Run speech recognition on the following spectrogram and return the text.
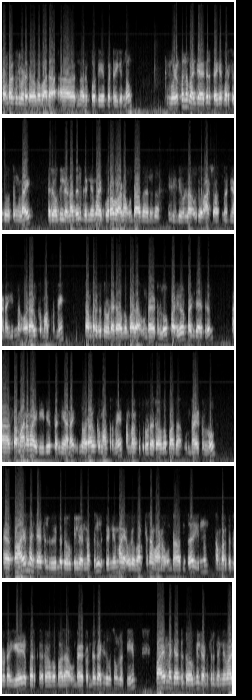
സമ്പർക്കത്തിലൂടെ രോഗബാധ റിപ്പോർട്ട് ചെയ്യപ്പെട്ടിരിക്കുന്നു. മുഴക്കുന്ന് പഞ്ചായത്തിൽ കഴിഞ്ഞ കുറച്ച് ദിവസങ്ങളായി എണ്ണത്തിൽ ഗണ്യമായ കുറവാണ് ഉണ്ടാകുന്നത് രീതിയിലുള്ള ഒരു ആശ്വാസം തന്നെയാണ്. ഇന്ന് ഒരാൾക്ക് മാത്രമേ സമ്പർക്കത്തിലൂടെ രോഗബാധ ഉണ്ടായിട്ടുള്ളൂ. പടിയൂർ പഞ്ചായത്തിലും സമാനമായ രീതിയിൽ തന്നെയാണ് ഇന്ന് ഒരാൾക്ക് മാത്രമേ സമ്പർക്കത്തിലൂടെ രോഗബാധ ഉണ്ടായിട്ടുള്ളൂ. പായം പഞ്ചായത്തിൽ വീണ്ടും രോഗികളുടെ എണ്ണത്തിൽ ഗണ്യമായ ഒരു വർധനമാണ് ഉണ്ടാകുന്നത്. ഇന്നും സമ്പർക്കത്തിലൂടെ ഏഴ് പേർക്ക് രോഗബാധ ഉണ്ടായിട്ടുണ്ട്. കഴിഞ്ഞ ദിവസങ്ങളൊക്കെയും പായം പഞ്ചായത്തിൽ രോഗികളുടെ എണ്ണത്തിൽ ഗണ്യമായ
